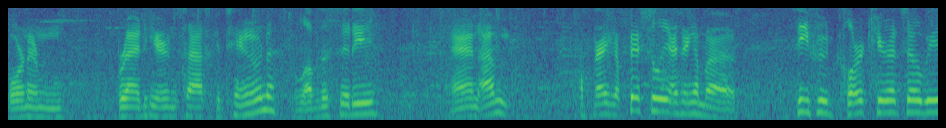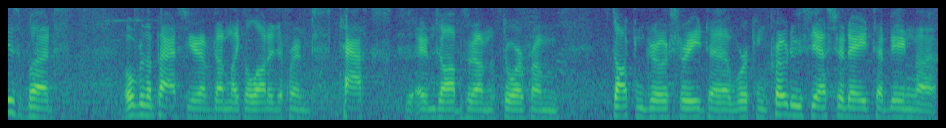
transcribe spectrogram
born and bred here in Saskatoon. Love the city, and I'm, I think officially, I think I'm a seafood clerk here at Sobeys, but over the past year, I've done like a lot of different tasks and jobs around the store, from stock and grocery to working produce yesterday to being a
